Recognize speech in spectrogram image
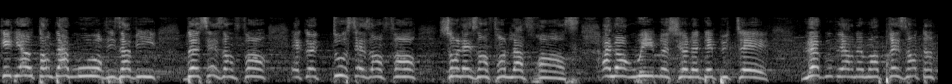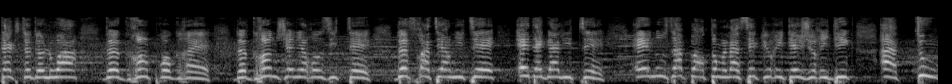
qu'il y a autant d'amour vis-à-vis de ces enfants et que tous ces enfants sont les enfants de la France. Alors oui, monsieur le député, le gouvernement présente un un texte de loi de grand progrès, de grande générosité, de fraternité et d'égalité. Et nous apportons la sécurité juridique à tous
